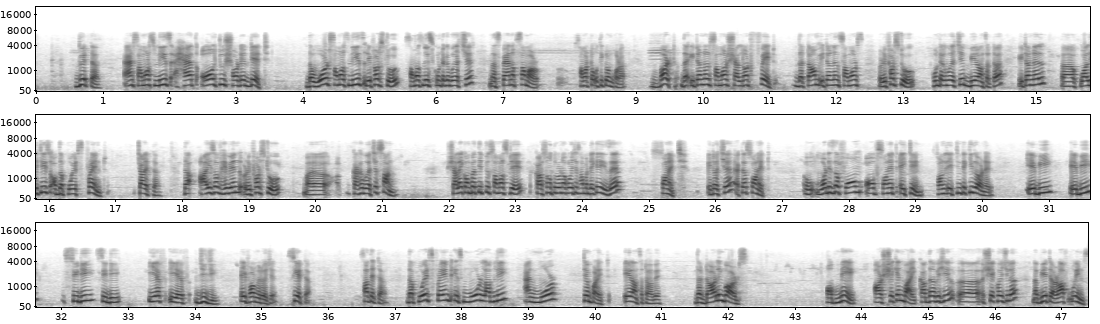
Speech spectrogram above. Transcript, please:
দুয়েরটা and summer's lease hath all too short a date the word summer's lease refers to summer's lease কোনটাকে বোঝাচ্ছে? The span of summer সামারটা অতিক্রম করা। But the eternal summer shall not fade the term eternal summers refers to কোনটাকে বোঝাচ্ছে? বিয়ের আনসারটা eternal qualities of the poet's friend চারেরটা। The eyes of heaven refers to কাকে বোঝাচ্ছে? Sun shall I comparative to summer's day কার সঙ্গে তুলনা করেছে summer ডেকে ইজ এ সনেট এটা হচ্ছে একটা sonnet what is the form of sonnet eighteen sonnet এইটিনটা কী ধরনের? A B A B C D C D E F E F G G এই ফর্মে রয়েছে সিএটা সাতেরটা the poet's friend is more lovely and more temperate এর আনসারটা হবে। The darling buds of May are shaken by কার দ্বারা বেশি shake হয়েছিল? না বিয়েটা rough winds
